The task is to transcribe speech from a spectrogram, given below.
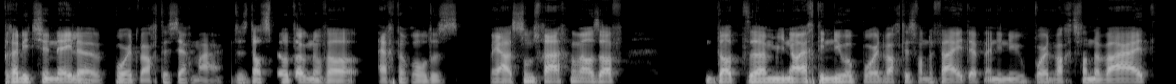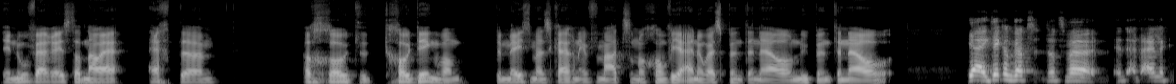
traditionele poortwachters, zeg maar. Dus dat speelt ook nog wel echt een rol. Dus ja, soms vraag ik me wel eens af dat um, je nou echt die nieuwe poortwachters van de feit hebt en die nieuwe poortwachters van de waarheid. In hoeverre is dat nou e echt um, een groot, groot ding? Want de meeste mensen krijgen informatie nog gewoon via nos.nl, nu.nl. Ja, ik denk ook dat, dat we uiteindelijk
